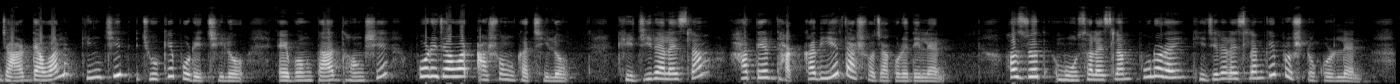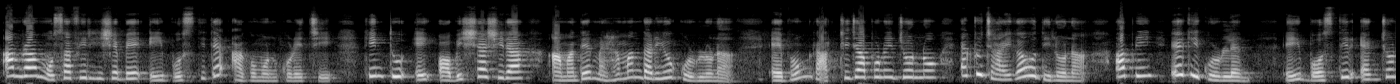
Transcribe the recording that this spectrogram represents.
যার দেওয়াল কিঞ্চিত ঝুঁকে পড়েছিল এবং তার ধ্বংসে পড়ে যাওয়ার আশঙ্কা ছিল। খিজির আল ইসলাম হাতের ধাক্কা দিয়ে তা সোজা করে দিলেন। হজরত মৌসা আলাহ ইসলাম পুনরায় খিজির আলাহ ইসলামকে প্রশ্ন করলেন, আমরা মুসাফির হিসেবে এই বস্তিতে আগমন করেছি, কিন্তু এই অবিশ্বাসীরা আমাদের মেহমানদারিও করল না এবং রাত্রি যাপনের জন্য একটু জায়গাও দিল না। আপনি এ কী করলেন? এই বস্তির একজন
